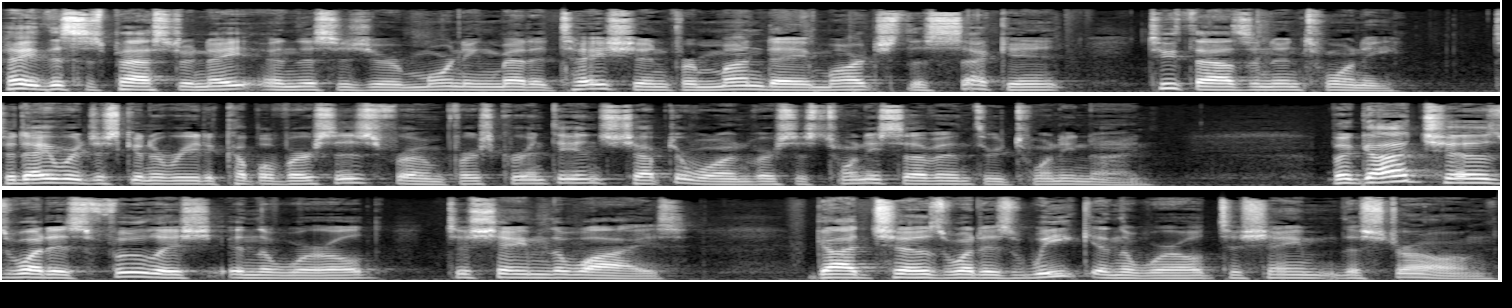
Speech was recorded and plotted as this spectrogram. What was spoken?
Hey, this is Pastor Nate, and this is your morning meditation for Monday, March the 2nd, 2020. Today we're just going to read a couple verses from 1 Corinthians chapter 1 verses 27 through 29. But God chose what is foolish in the world to shame the wise. God chose what is weak in the world to shame the strong.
